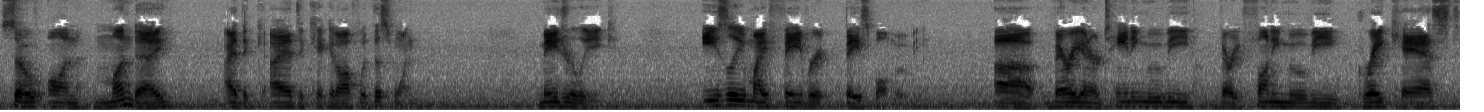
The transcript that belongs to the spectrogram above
So on Monday, I had to I had to kick it off with this one. Major League, easily my favorite baseball movie. Uh, very entertaining movie, very funny movie, great cast.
